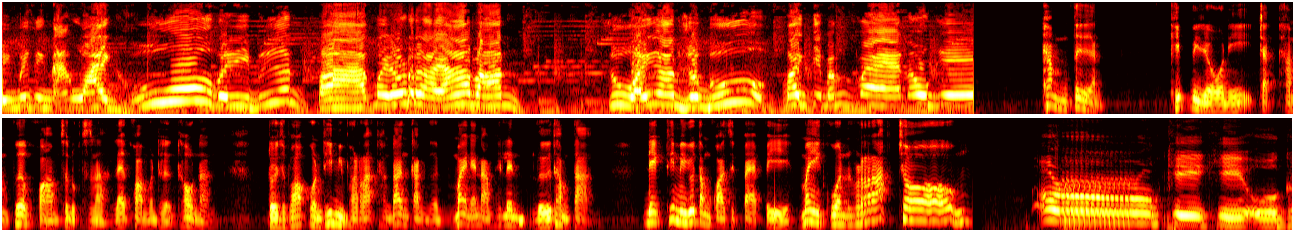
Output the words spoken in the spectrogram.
ยิงไม่ติงหนังวายคู่ไปดิเพื่อนปากไปเท่าไหร่ห้าพันสวยงามชมพูไม่เจ็บมันแปดโอเคคำเตือน คลิปวิดีโอนี้จัดทำเพื่อความสนุกสนานและความบันเทิงเท่านั้น โดยเฉพาะคนที่มีภาระทางด้านการเงินไม่แนะนำให้เล่นหรือทำตาม เด็กที่มีอายุต่ำกว่า 18 ปี ไม่ควรรับชม โอเคเคโอค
